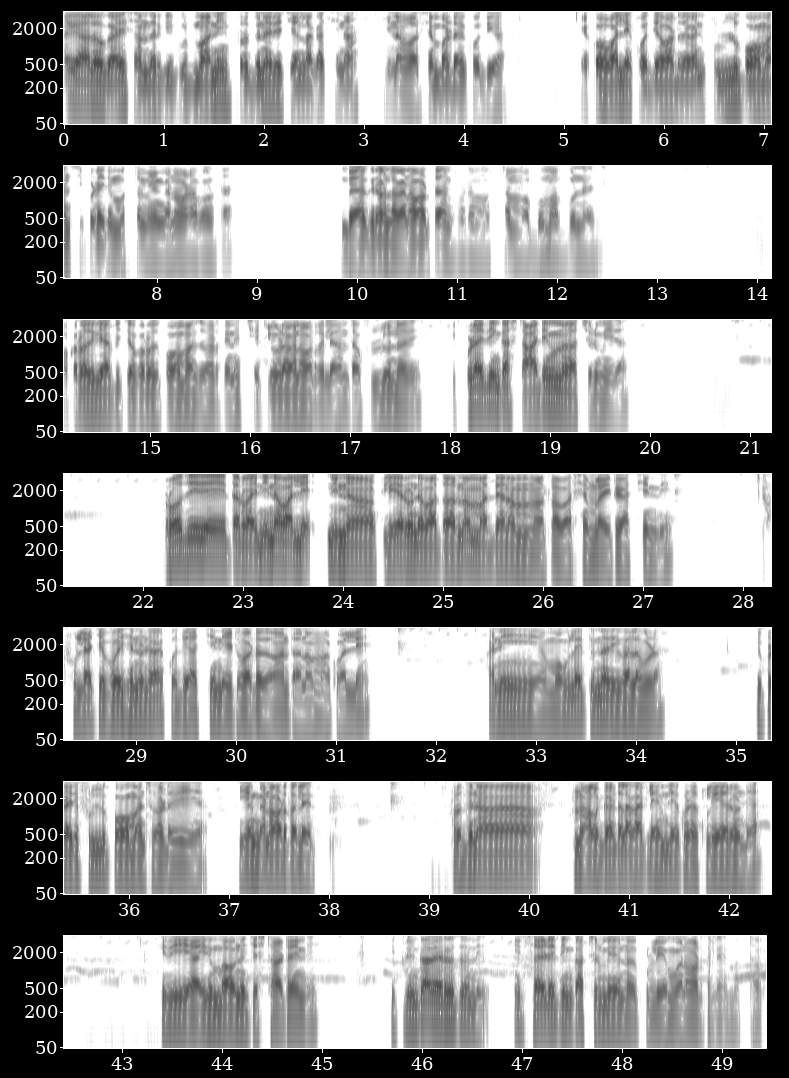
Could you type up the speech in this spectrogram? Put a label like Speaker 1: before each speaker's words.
Speaker 1: Hello guys అందరికీ good morning ప్రొద్దున అయితే చేనులోకి వచ్చిన. నిన్న వర్షం పడ్డది కొద్దిగా. ఎక్కువ వాళ్ళే కొద్దిగా పడ్డది కానీ ఫుల్ పొగ మనసు ఇప్పుడైతే మొత్తం ఏం కనబడకుండా. బ్యాక్గ్రౌండ్లో కనబడుతుంది అనుకుంటా. మొత్తం మబ్బు మబ్బు ఉన్నది. ఒకరోజు గ్యాప్ ఇచ్చి ఒకరోజు పొగ మనసు పడుతుంది చెట్లు కూడా కనబడతలే. అంత ఫుల్ ఉన్నది. ఇప్పుడైతే ఇంకా స్టార్టింగ్ ఉన్నది అచ్చుడు మీద. రోజు ఇదే తర్వాత. నిన్న వాళ్ళే నిన్న క్లియర్ ఉండే వాతావరణం. మధ్యాహ్నం అట్లా వర్షం లైట్గా వచ్చింది. ఫుల్ వచ్చే పొజిషన్ ఉండే కొద్దిగా వచ్చింది ఎటు పడ్డదు అంతాను మాకు వల్లే కానీ మొగులు అయితే ఉన్నది ఇవాళ కూడా. ఇప్పుడైతే ఫుల్ పొగ మంచు పడ్డది ఏం కనబడతలేదు. ప్రొద్దున నాలుగు గంటలకు అట్లా ఏం లేకుండా క్లియర్ ఉండే. ఇది ఐదు బావు నుంచి స్టార్ట్ అయింది. ఇప్పుడు ఇంకా పెరుగుతుంది. ఇటు సైడ్ అయితే ఇంకా అచ్చుడి మీద ఉన్నది ఫుల్ ఏం కనబడతలేదు మొత్తం.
